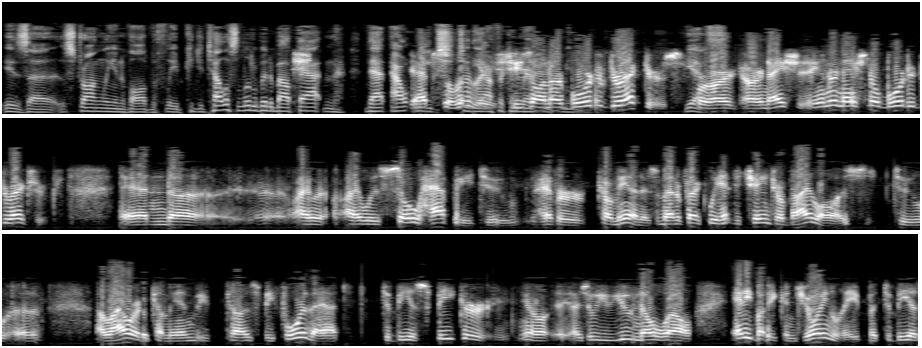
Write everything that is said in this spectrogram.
is uh, strongly involved with Leap. Could you tell us a little bit about that and that outreach Absolutely. to the African She's on our community? board of directors yes. for our our nation, international board of directors and uh, I, I was so happy to have her come in. As a matter of fact, we had to change our bylaws to uh, allow her to come in because before that, to be a speaker, you know, as you, you know well, anybody can join LEAP, but to be a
